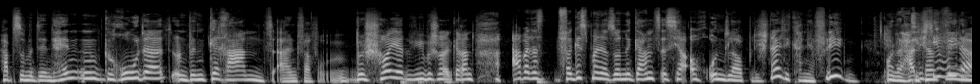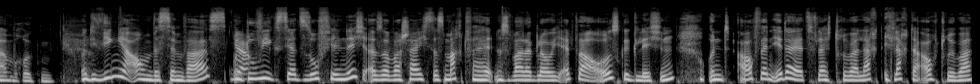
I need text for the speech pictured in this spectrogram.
hab so mit den Händen gerudert und bin gerannt einfach. Bescheuert, wie bescheuert gerannt. Aber das vergisst man ja, so eine Gans ist ja auch unglaublich schnell, die kann ja fliegen. Und dann hatte ich die fliegen. wieder am Rücken. Und die wiegen ja auch ein bisschen was. Und ja. du wiegst jetzt so viel nicht. Also wahrscheinlich das Machtverhältnis war da, glaube ich, etwa ausgeglichen. Und auch wenn ihr da jetzt vielleicht drüber lacht, ich lache da auch drüber,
